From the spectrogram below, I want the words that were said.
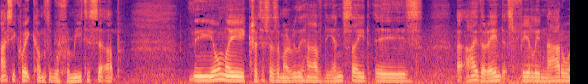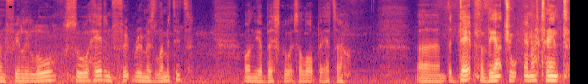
actually quite comfortable for me to sit up. The only criticism I really have the inside is at either end it's fairly narrow and fairly low, so head and foot room is limited. On the Abisko it's a lot better um, the depth of the actual inner tent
